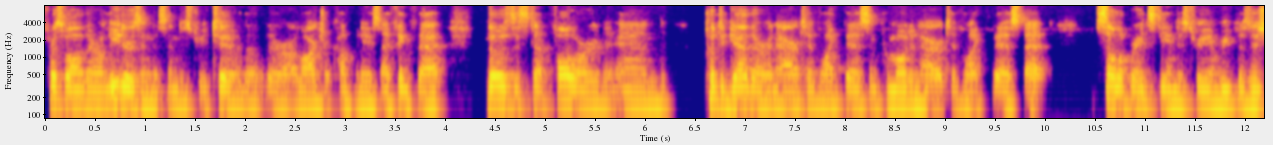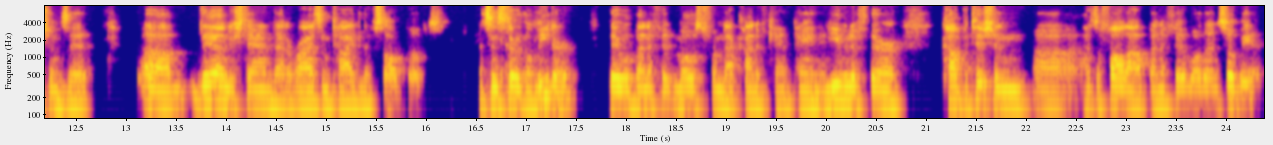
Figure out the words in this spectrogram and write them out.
first of all, there are leaders in this industry too. The, there are larger companies. I think that those that step forward and put together a narrative like this and promote a narrative like this that celebrates the industry and repositions it, um, they understand that a rising tide lifts all boats. And since they're the leader, they will benefit most from that kind of campaign. And even if their competition uh, has a fallout benefit, well, then so be it.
